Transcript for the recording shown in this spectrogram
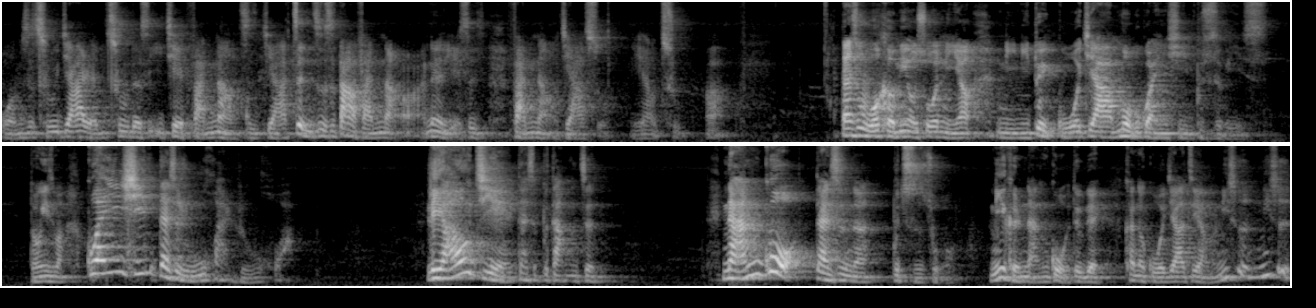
我们是出家人，出的是一切烦恼之家，政治是大烦恼啊，那也是烦恼枷锁，也要出。但是我可没有说你要你你对国家漠不关心，不是这个意思，懂意思吗？关心，但是如幻如化；了解，但是不当真；难过，但是呢不执着。你也可能难过，对不对？看到国家这样，你是你是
